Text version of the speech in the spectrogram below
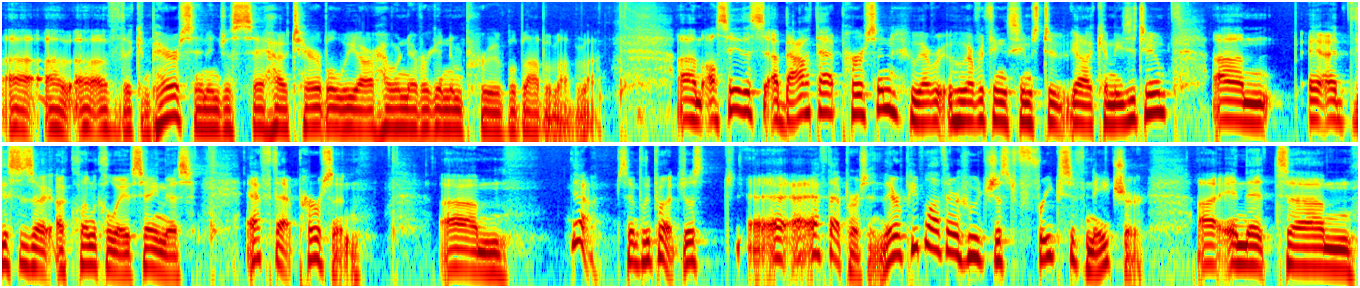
uh, of, the comparison and just say how terrible we are how we're never going to improve blah blah blah blah blah. Um, I'll say this about that person whoever who everything seems to uh, come easy to. Um, this is a, a, clinical way of saying this. F that person um, yeah, simply put, just uh, f that person. There are people out there who are just freaks of nature, uh, and that um,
